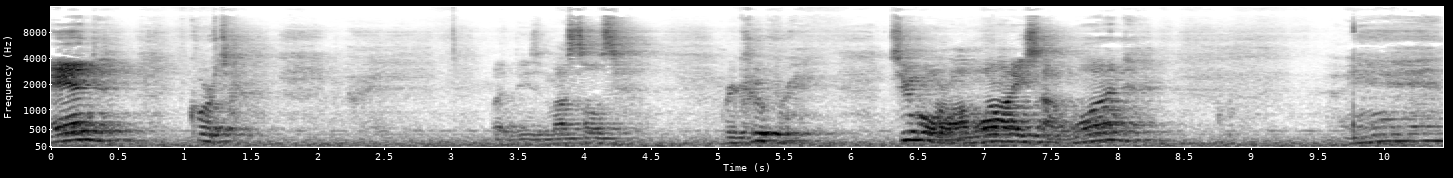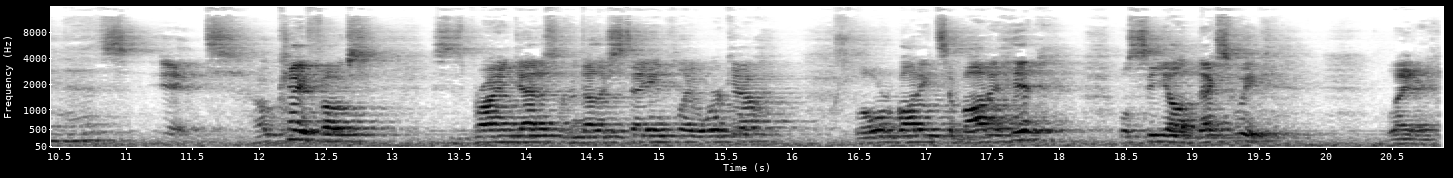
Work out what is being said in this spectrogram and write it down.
And, of course, let these muscles recuperate. Two more, on one on each side. One, and that's it. Okay, folks, this is Brian Gaddis with another Stay and Play workout. Lower body Tabata HIIT. We'll see y'all next week. Later.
